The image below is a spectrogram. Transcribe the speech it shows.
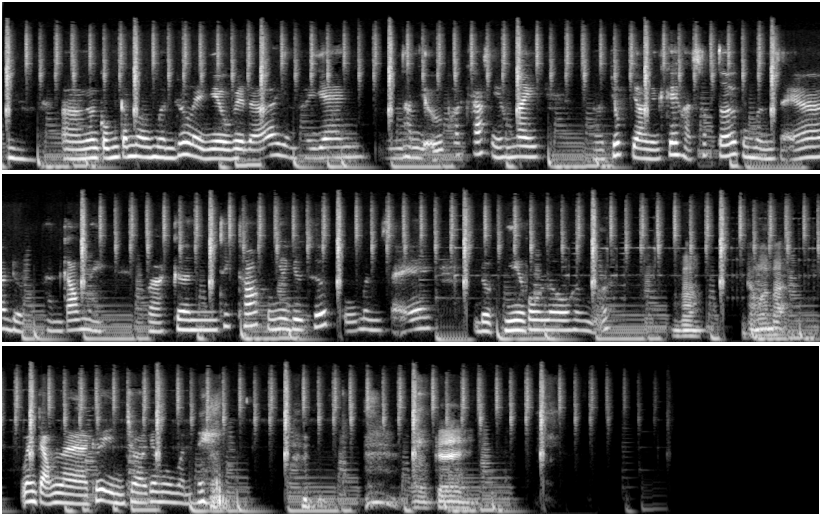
Ừ. À, Ngân cũng cảm ơn mình rất là nhiều vì đã dành thời gian tham dự podcast ngày hôm nay. À, chúc cho những kế hoạch sắp tới của mình sẽ được thành công này và kênh TikTok cũng như YouTube của mình sẽ được nhiều follow hơn nữa. Vâng, cảm ơn bạn. Quan trọng là cứ enjoy cái moment đi. ok.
